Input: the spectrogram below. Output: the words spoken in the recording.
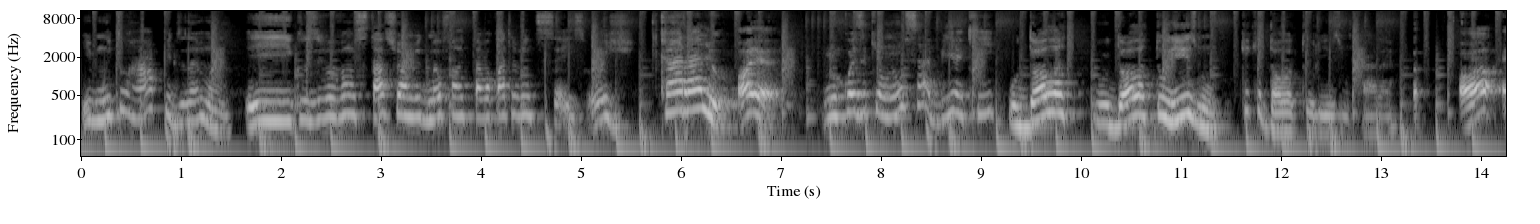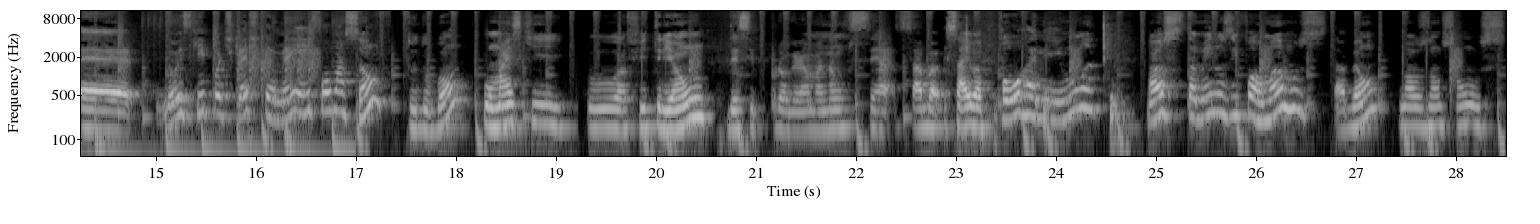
E muito rápido, né, mano? E inclusive eu vi um status de um amigo meu falando que tava 4,26 hoje. Caralho, olha, uma coisa que eu não sabia é que o dólar, o dólar turismo. O que, que é dólar turismo, cara? Ó, é. No Escape Podcast também é informação, tudo bom? Por mais que o anfitrião desse programa não saiba, saiba porra nenhuma, nós também nos informamos, tá bom? Nós não somos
